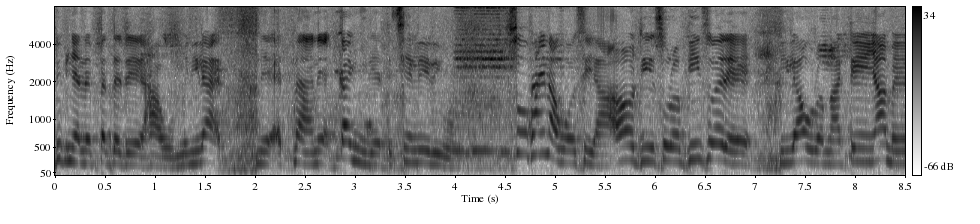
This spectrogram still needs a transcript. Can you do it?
ဒီပညာနဲ့ပတ်သက်တဲ့ဟာကိုမနီလာနဲ့အတန်နဲ့ကိုက်ညီတဲ့တချင်းလေးတွေကိုစိုးခိုင်းတာပေါ့ဆရာအော်ဒီဆိုတော့ပြီးဆွဲတယ်ဒီလောက်တော့ငါတင်ရမယ်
